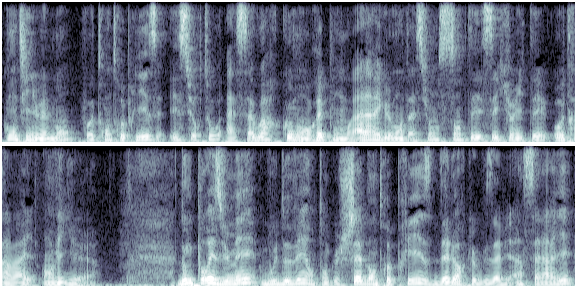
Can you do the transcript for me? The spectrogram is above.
continuellement votre entreprise et surtout à savoir comment répondre à la réglementation santé et sécurité au travail en vigueur. Donc pour résumer, vous devez en tant que chef d'entreprise, dès lors que vous avez un salarié,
